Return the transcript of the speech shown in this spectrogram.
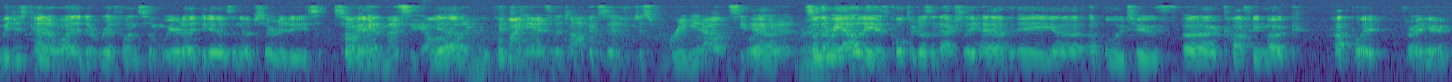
we just kind of wanted to riff on some weird ideas and absurdities. So I So want to yeah. get messy. I want Yeah. to like put my hands in the topics and just wring it out and see what Yeah. I get. Right. So the reality is, Coulter doesn't actually have a uh, a Bluetooth uh, coffee mug hot plate right here.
